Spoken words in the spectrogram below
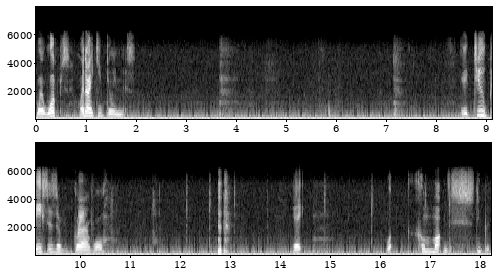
Wait, whoops. Why do I keep doing this? Okay, two pieces of gravel. okay. Come on, this stupid.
